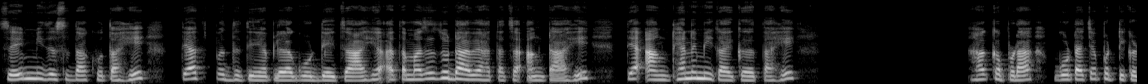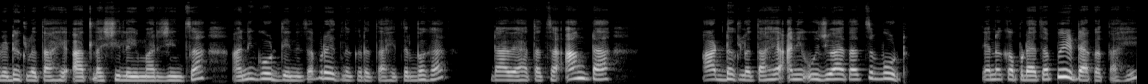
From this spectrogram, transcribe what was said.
सेम मी जसं दाखवत आहे त्याच पद्धतीने आपल्याला गोट द्यायचा आहे. आता माझा जो डाव्या हाताचा अंगठा आहे त्या अंगठ्यानं मी काय करत आहे हा कपडा गोटाच्या पट्टीकडे ढकलत आहे. आतला शिलाई मार्जिनचा आणि गोट देण्याचा प्रयत्न करत आहे. तर बघा डाव्या हाताचा अंगठा आत ढकलत आहे आणि उजव्या हाताचं बोट. त्यानं कपड्याचा पीळ टाकत आहे.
